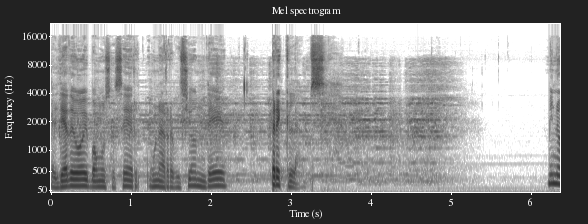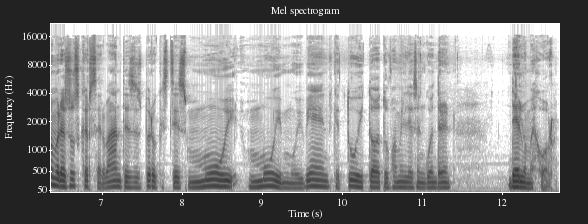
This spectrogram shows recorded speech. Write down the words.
El día de hoy vamos a hacer una revisión de preeclampsia. Mi nombre es Oscar Cervantes, espero que estés muy, muy, muy bien, que tú y toda tu familia se encuentren de lo mejor.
